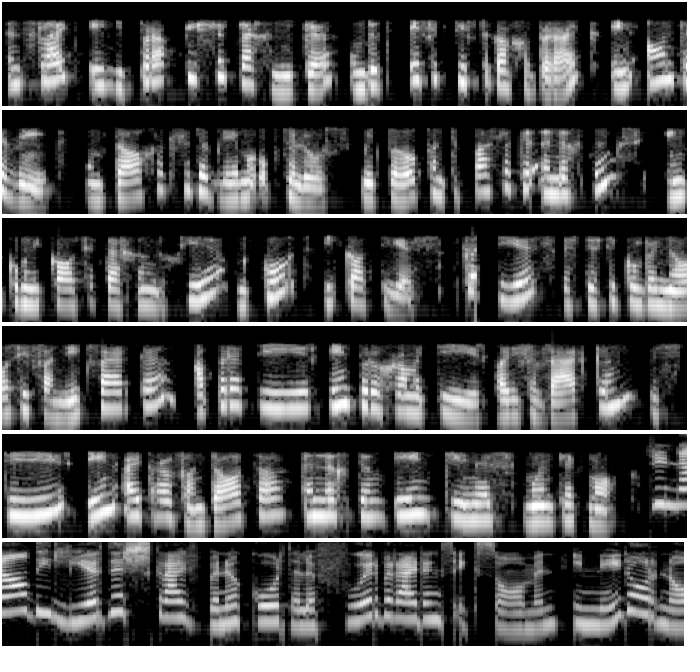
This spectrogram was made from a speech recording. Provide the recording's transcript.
insluit en die praktiese tegnieke om dit effektief te kan gebruik en aan te wend om daaglikse probleme op te los met behulp van toepaslike inligtings en kommunikasietegnologie, in kort IKT's. IKT's is dus die kombinasie van netwerke, apparatuur en programmatuur wat die verwerking, bestuur en uitrol van data, inligting en kennis moontlik maak. Ronel, die leerders skryf binnekort hulle voorbereidingseksamen en net daarna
